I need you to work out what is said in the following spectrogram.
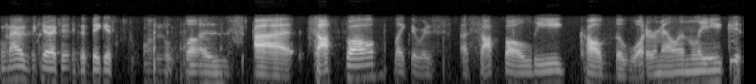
when I was a kid, I think the biggest one was uh, softball. Like there was a softball league called the Watermelon League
